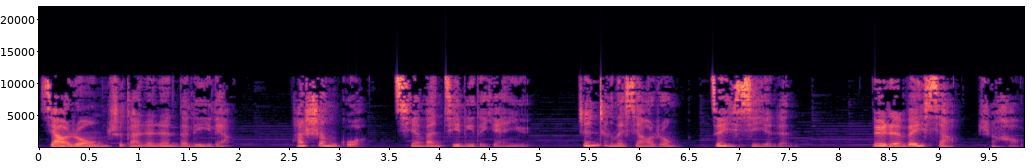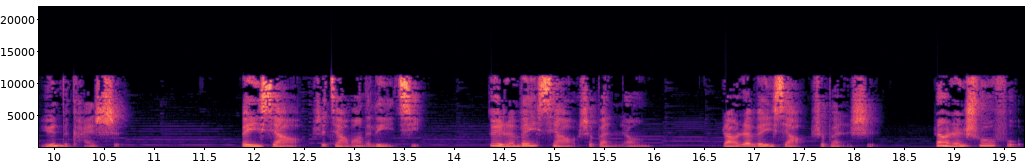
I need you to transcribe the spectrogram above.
笑容是感染人的力量，它胜过千万激励的言语。真诚的笑容最吸引人，对人微笑是好运的开始。微笑是交往的利器，对人微笑是本能，让人微笑是本事，让人舒服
